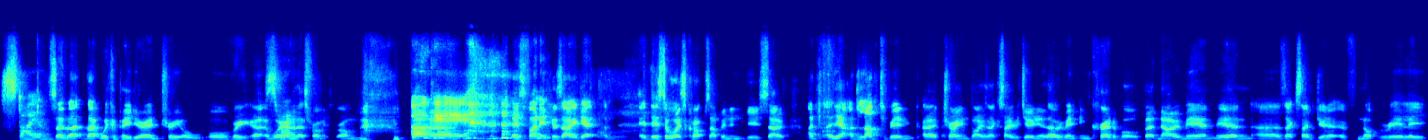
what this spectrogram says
style? So that that Wikipedia entry or or uh, wherever that's from is wrong. but, okay. Um, it's funny because I get it, this always crops up in interviews. So I'd, uh, yeah, I'd love to be in, uh, trained by Zack Sabre Jr. That would have been incredible. But no, me and me and uh, Zack Sabre Jr. have not really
